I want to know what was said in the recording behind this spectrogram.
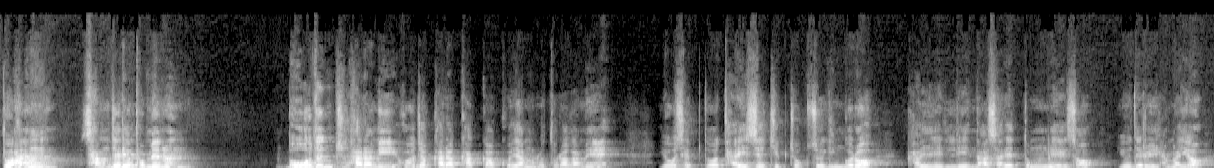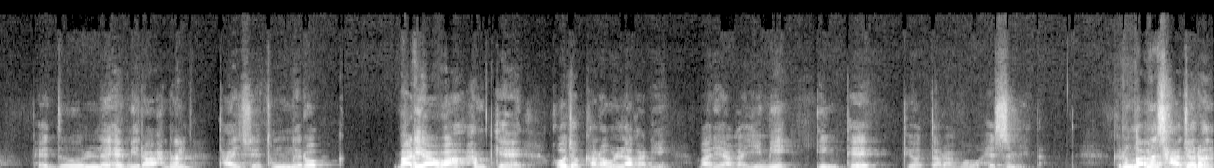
또한 3절에 보면은 모든 사람이 호적하러 각각 고향으로 돌아가매 요셉도 다윗의 집 족속인 거로 갈릴리 나사렛 동네에서 유대를 향하여 베들레헴이라 하는 다윗의 동네로 마리아와 함께 호적하러 올라가니 마리아가 이미 잉태되었다라고 했습니다. 그런가 하면 4절은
